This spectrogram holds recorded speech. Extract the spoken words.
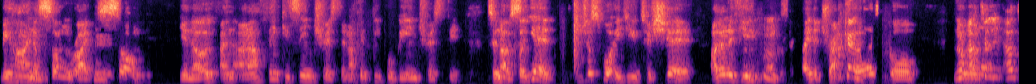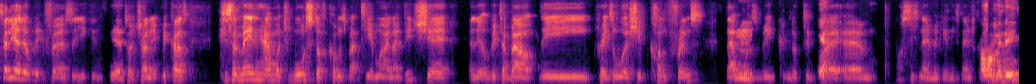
behind mm. a songwriter's mm. song you know, and, and I think it's interesting. I think people will be interested to know. So yeah, just wanted you to share. I don't know if you mm-hmm. play the track first or no. I'll wanna... tell you. I'll tell you a little bit first, so you can yeah. touch on it because it's amazing how much more stuff comes back to your mind. I did share a little bit about the praise and worship conference that mm. was being conducted yeah. by um, what's his name again? His name's Comedy.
